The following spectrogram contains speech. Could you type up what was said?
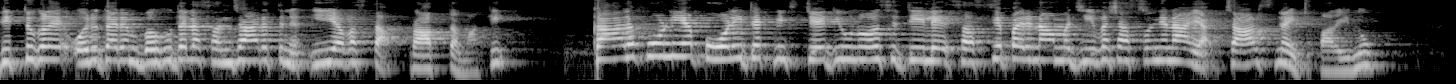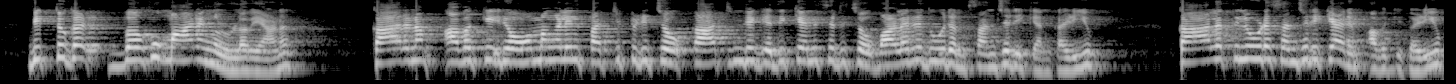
വിത്തുകളെ ഒരുതരം ബഹുതല സഞ്ചാരത്തിന് ഈ അവസ്ഥ പ്രാപ്തമാക്കി. കാലിഫോർണിയ പോളിടെക്നിക് സ്റ്റേറ്റ് യൂണിവേഴ്സിറ്റിയിലെ സസ്യപരിണാമ ജീവശാസ്ത്രജ്ഞനായ ചാൾസ് നൈറ്റ് പറയുന്നു വിത്തുകൾ ബഹുമാനങ്ങളുള്ളവയാണ്. കാരണം അവയ്ക്ക് രോമങ്ങളിൽ പറ്റിപ്പിടിച്ചോ കാറ്റിന്റെ ഗതിക്കനുസരിച്ചോ വളരെ ദൂരം സഞ്ചരിക്കാൻ കഴിയും. കാലത്തിലൂടെ സഞ്ചരിക്കാനും അവയ്ക്ക് കഴിയും.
